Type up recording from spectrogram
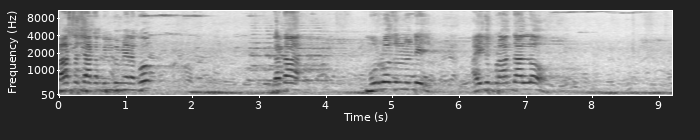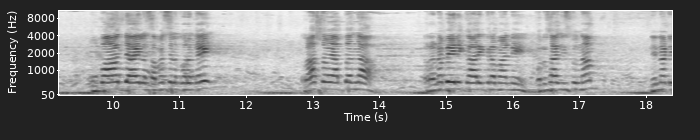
రాష్ట్ర శాఖ పిలుపు మేరకు గత మూడు రోజుల నుండి ఐదు ప్రాంతాల్లో ఉపాధ్యాయుల సమస్యల కొరకై రాష్ట్ర వ్యాప్తంగా రణబేరి కార్యక్రమాన్ని కొనసాగిస్తున్నాం. నిన్నటి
